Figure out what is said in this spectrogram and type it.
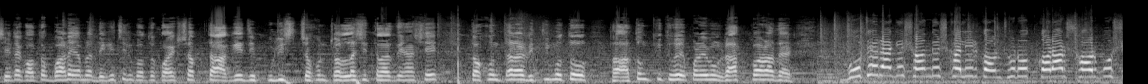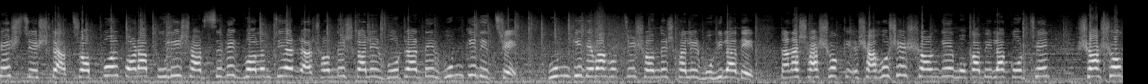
সেটা গতবারে আমরা দেখেছি গত কয়েক সপ্তাহ আগে যে পুলিশ যখন তল্লাশি চালাতে আসে, তখন তারা রীতিমতো আতঙ্কিত হয়ে পড়ে এবং রাত পাহারা দেয়। ভোটের আগে সন্দেশখালীর কণ্ঠরোধ করার সর্বশেষ চেষ্টা। চপ্পল পরা পুলিশ আর সিভিক ভলান্টিয়াররা সন্দেশখালীর ভোটারদের হুমকি দিচ্ছে। হুমকি দেওয়া হচ্ছে সন্দেশখালীর মহিলাদের। তারা শাসক, সাহসের সঙ্গে মোকাবিলা করছেন। শাসক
